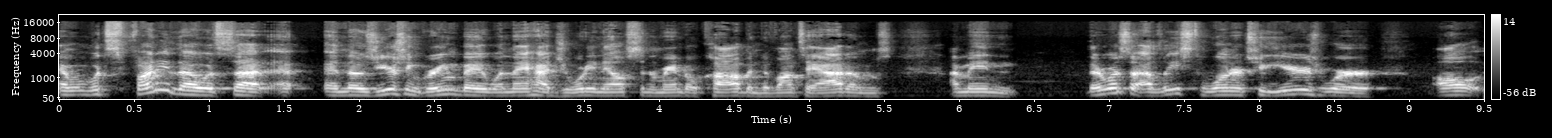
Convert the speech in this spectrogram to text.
And what's funny though is that uh, in those years in Green Bay when they had Jordy Nelson and Randall Cobb and Davante Adams, I mean, there was at least one or two years where all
